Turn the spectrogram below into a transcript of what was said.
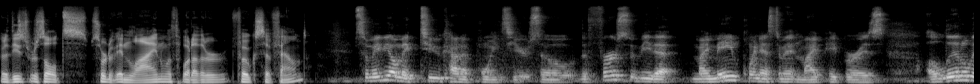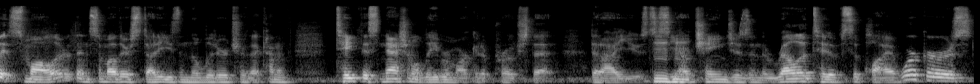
Are these results sort of in line with what other folks have found? So maybe I'll make two kind of points here. So the first would be that my main point estimate in my paper is a little bit smaller than some other studies in the literature that kind of take this national labor market approach that that I use to mm-hmm. see how changes in the relative supply of workers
